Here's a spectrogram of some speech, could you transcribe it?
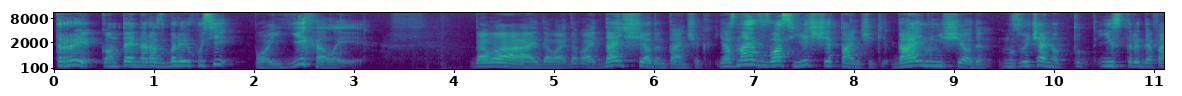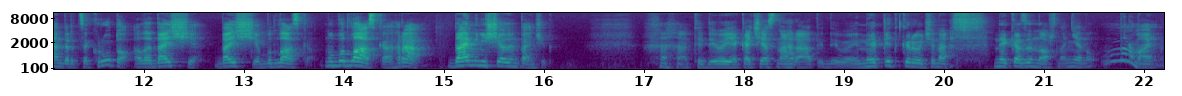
три контейнера збери їх усі. Поїхали! Давай, давай, давай. Дай ще один танчик. Я знаю, у вас є ще танчики. Дай мені ще один. Ну, звичайно, тут із 3 Defender це круто, але дай ще. Дай ще, будь ласка. Ну, будь ласка, гра. Дай мені ще один танчик. Ха-ха, ти диви, яка чесна гра, ти диви. Не підкручена, не казиношна. Ні, ну нормально.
